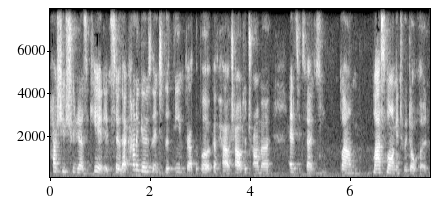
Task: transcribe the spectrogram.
how she was treated as a kid. And so that kind of goes into the theme throughout the book of how childhood trauma and its effects last long into adulthood.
